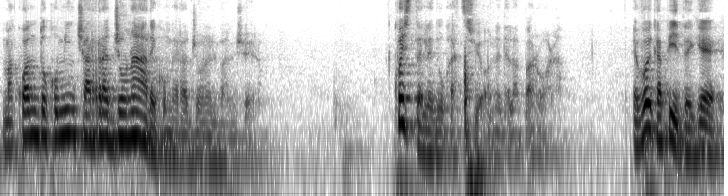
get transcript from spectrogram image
ma quando comincia a ragionare come ragiona il Vangelo. Questa è l'educazione della parola. E voi capite che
